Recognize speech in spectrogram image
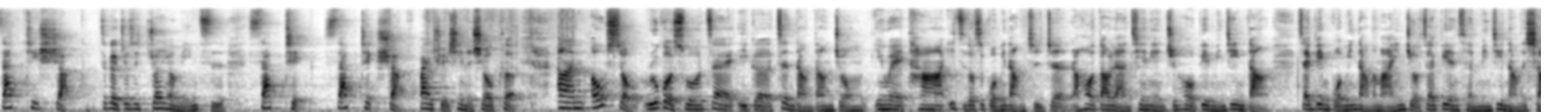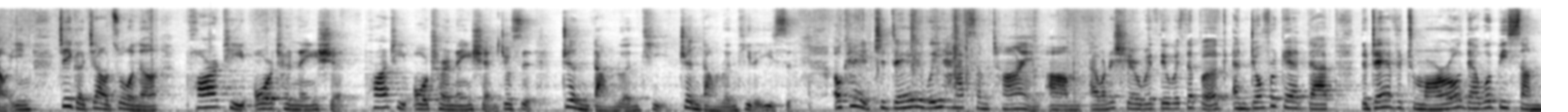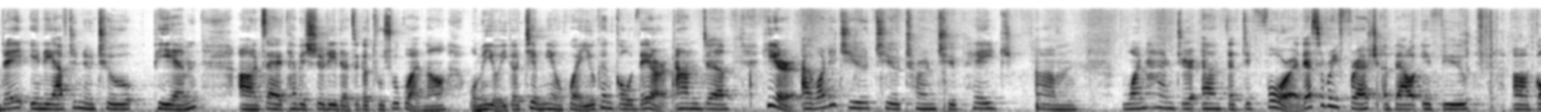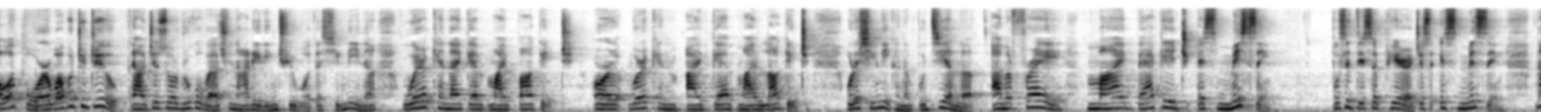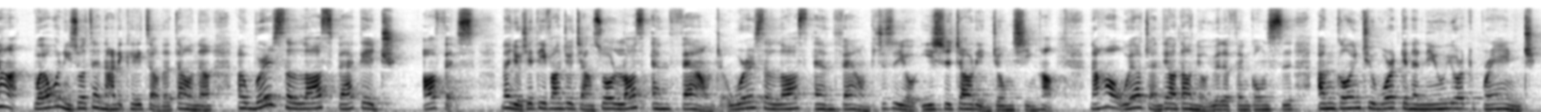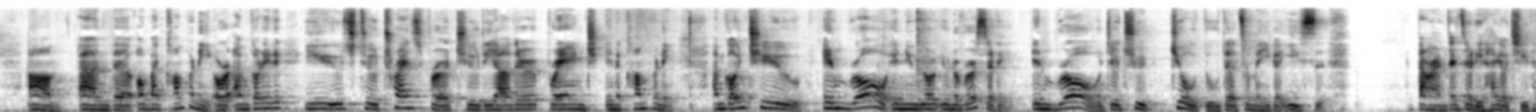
Septic shock 这个就是专有名词，septic septic shock 败血性的休克。嗯，also，如果说在一个政党当中，因为他一直都是国民党执政，然后到两千年之后变民进党，再变国民党的马英九，再变成民进党的小英，这个叫做呢 party alternation。Party alternation 就是政党轮替，政党轮替的意思。Okay, today we have some time. Um, I want to share with you with the book, and don't forget that the day after tomorrow, that will be Sunday in the afternoon 2 p.m. 啊、uh,，在台北市立的这个图书馆呢，我们有一个见面会。You can go there, and uh, here I wanted you to turn to page um. 154. That's a refresh about if you uh, go aboard, what would you do? 那就是说，如果我要去哪里领取我的行李呢？Where can I get my baggage? Or where can I get my luggage? 我的行李可能不见了。I'm afraid my baggage is missing. 不是 disappear，就是 is missing。那我要问你说，在哪里可以找得到呢？呃、uh,，Where's the lost baggage office？那有些地方就讲说 lost and found，where's the lost and found？就是有遗失招领中心哈。然后我要转调到纽约的分公司，I'm going to work in a New York branch。Um, and uh, of my company, or I'm going to use to transfer to the other branch in the company. I'm going to enroll in New York University. Enroll 就去就读的这么一个意思。当然，在这里还有其他。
